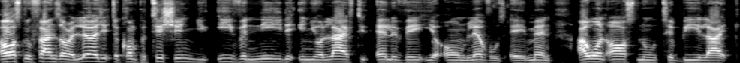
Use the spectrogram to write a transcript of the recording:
Arsenal fans are allergic to competition. You even need it in your life to elevate your own levels. Amen. I want Arsenal to be like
